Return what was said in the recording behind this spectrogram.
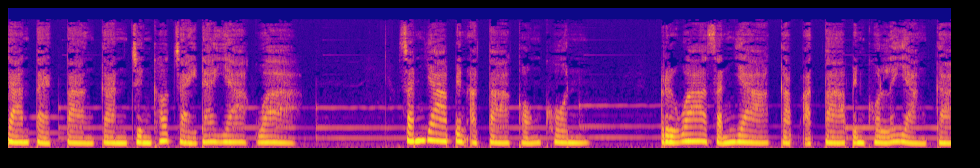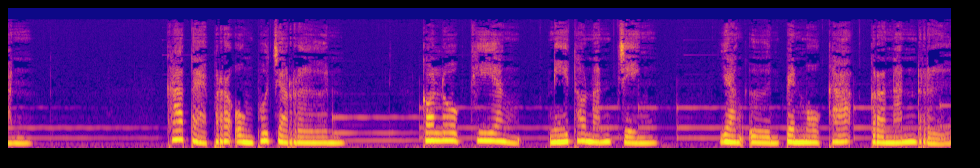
จารย์แตกต่างกันจึงเข้าใจได้ยากว่า สัญญาเป็นอัตตาของคน หรือว่าสัญญากับอัตตาเป็นคนละอย่างกันข้าแต่พระองค์ผู้เจริญ ก็โลกเที่ยงนี้เท่านั้นจริง อย่างอื่นเป็นโมฆะกระนั้นหรือ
